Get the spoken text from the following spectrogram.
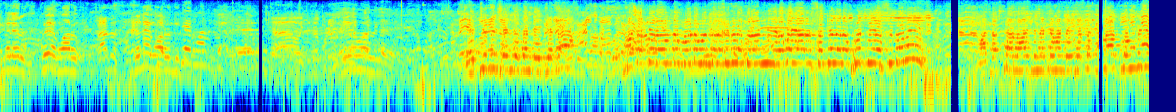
ఎంగలేరు ఇప్పుడే కుమారు కుమారు ఉంది ఎగ్జిబిషన్ జతండి మొదటి రౌండ్ మూడు వందల అడుగుల దూరాన్ని ఇరవై ఆరు సెకండ్లలో పూర్తి చేసుకొని మొదట లాగినటువంటి తొమ్మిది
